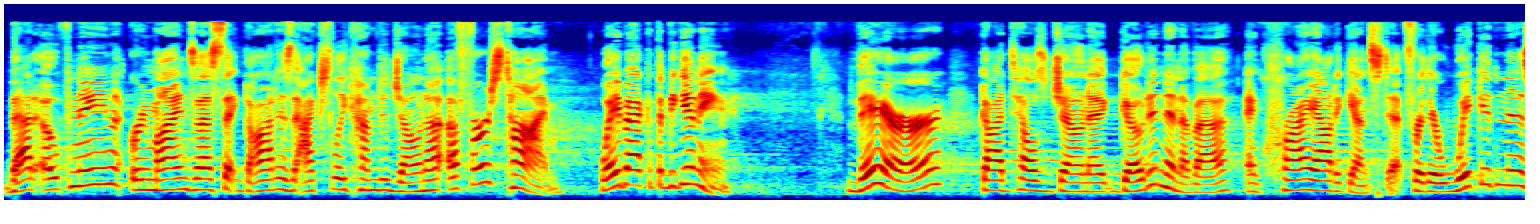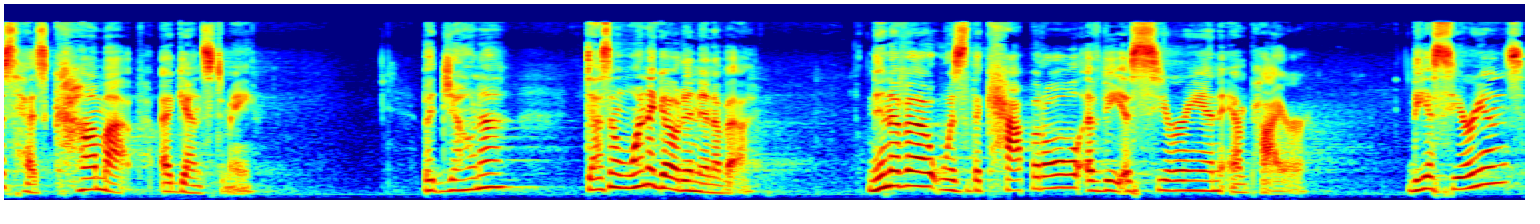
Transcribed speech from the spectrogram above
That opening reminds us that God has actually come to Jonah a first time, way back at the beginning. There, God tells Jonah, Go to Nineveh and cry out against it, for their wickedness has come up against me. But Jonah, doesn't want to go to Nineveh. Nineveh was the capital of the Assyrian Empire. The Assyrians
